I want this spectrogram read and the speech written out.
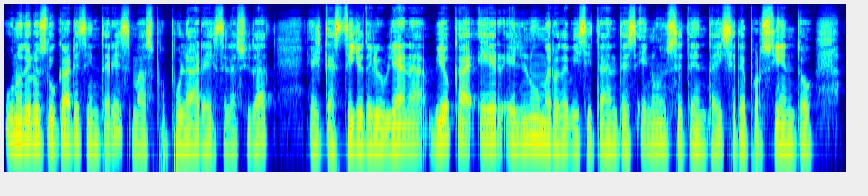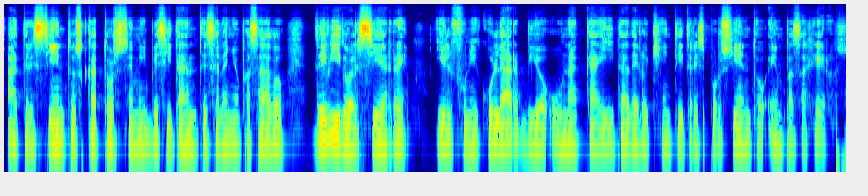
Uno de los lugares de interés más populares de la ciudad, el Castillo de Ljubljana, vio caer el número de visitantes en un 77% a 314.000 visitantes el año pasado debido al cierre y el funicular vio una caída del 83% en pasajeros.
